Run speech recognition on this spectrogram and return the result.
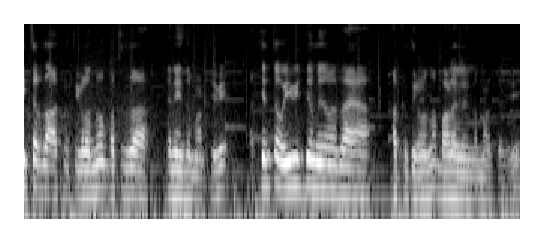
ಈ ಥರದ ಆಕೃತಿಗಳನ್ನು ಭತ್ತದ ತೆನೆಯಿಂದ ಮಾಡ್ತೀವಿ. ಅತ್ಯಂತ ವೈವಿಧ್ಯಮಯವಾದ ಆಕೃತಿಗಳನ್ನು ಬಾಳೆಲೆಯಿಂದ ಮಾಡ್ತಾಯಿದ್ದೀವಿ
